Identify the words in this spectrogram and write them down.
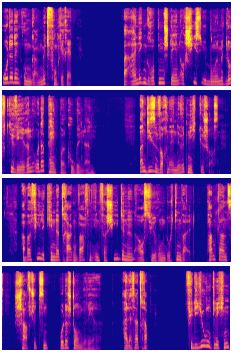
oder den Umgang mit Funkgeräten. Bei einigen Gruppen stehen auch Schießübungen mit Luftgewehren oder Paintballkugeln an. An diesem Wochenende wird nicht geschossen. Aber viele Kinder tragen Waffen in verschiedenen Ausführungen durch den Wald. Pumpguns, Scharfschützen oder Sturmgewehre. Alles Attrappen. Für die Jugendlichen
